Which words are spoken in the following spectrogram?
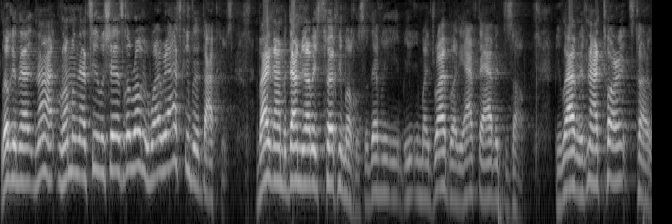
Look at that. Not Lama Natzil Shez Charovi. Why are we asking for the doctors? So definitely in my dry blood, you have to have it dissolved. If not Torah, it's Torah.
